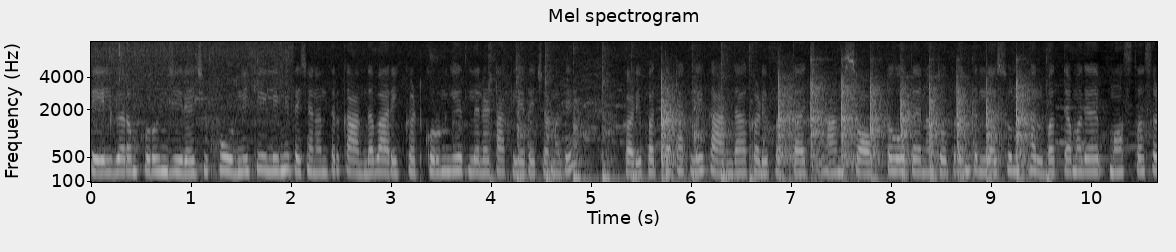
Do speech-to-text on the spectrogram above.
तेल गरम करून जिऱ्याची फोडणी केली मी त्याच्यानंतर कांदा बारीक कट करून घेतलेला टाकले त्याच्यामध्ये. कढीपत्ता टाकले कांदा कढीपत्ता छान सॉफ्ट होत आहे ना तोपर्यंत लसूण खलबत्त्यामध्ये मस्त असं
